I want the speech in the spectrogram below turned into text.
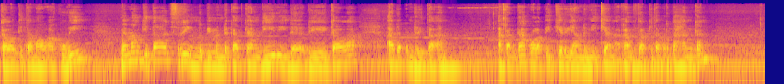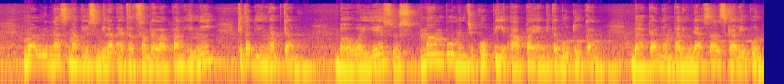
Kalau kita mau akui, memang kita sering lebih mendekatkan diri dari kala ada penderitaan Akankah pola pikir yang demikian akan tetap kita pertahankan? Melalui nas Matius 9 ayat 1 sampai 8 ini kita diingatkan bahwa Yesus mampu mencukupi apa yang kita butuhkan, bahkan yang paling dasar sekalipun,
